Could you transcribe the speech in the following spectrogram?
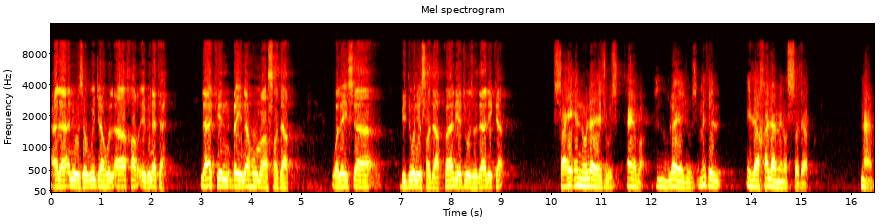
على أن يزوجه الآخر ابنته لكن بينهما صداق وليس بدون صداق فهل يجوز ذلك؟ صحيح أنه لا يجوز أيضا أنه لا يجوز مثل إذا خلا من الصداق. نعم.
